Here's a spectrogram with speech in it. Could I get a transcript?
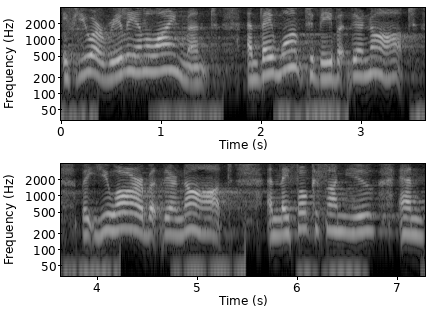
If you are really in alignment and they want to be, but they're not, but you are, but they're not, and they focus on you and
